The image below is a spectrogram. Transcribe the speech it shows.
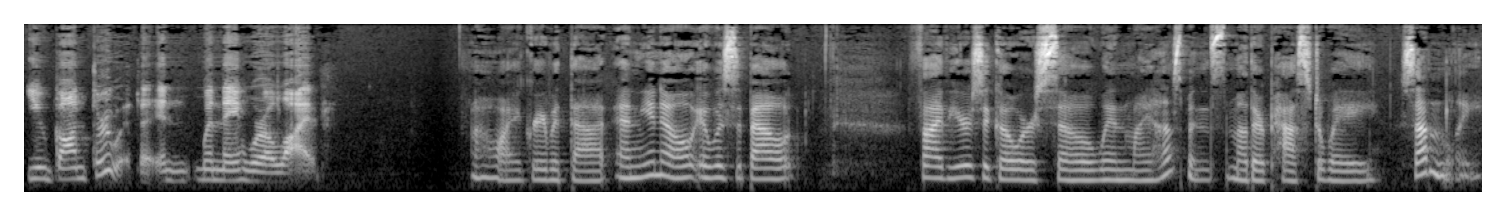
you gone through with it in, when they were alive. Oh, I agree with that. And, you know, it was about five years ago or so when my husband's mother passed away suddenly.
